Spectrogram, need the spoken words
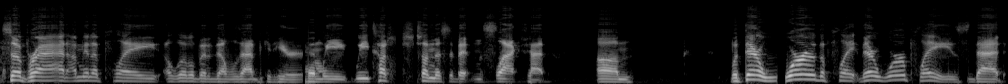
So, Brad, I'm going to play a little bit of devil's advocate here, and we we touched on this a bit in the Slack chat. Um, but there were the play there were plays that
